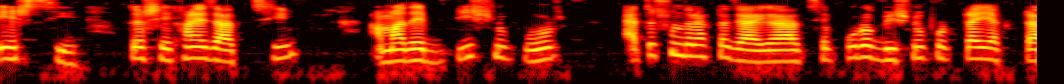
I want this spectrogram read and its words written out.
এসছি। তো সেখানে যাচ্ছি। আমাদের বিষ্ণুপুর, এত সুন্দর একটা জায়গা আছে। পুরো বিষ্ণুপুরটাই একটা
